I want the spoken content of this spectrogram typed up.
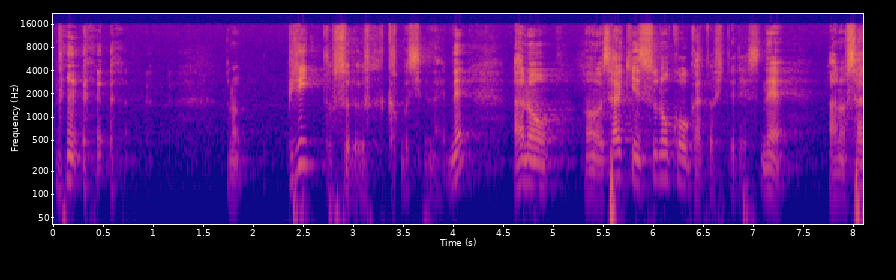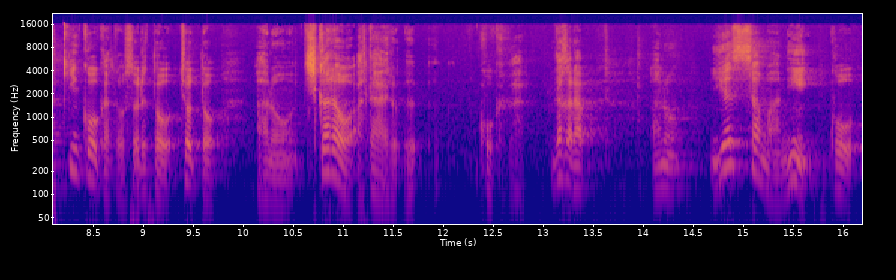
あのピリッとする かもしれない。ね。あの最近酢の効果としてですねあの殺菌効果とそれとちょっとあの力を与える効果がある。だからあのイエス様にこう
